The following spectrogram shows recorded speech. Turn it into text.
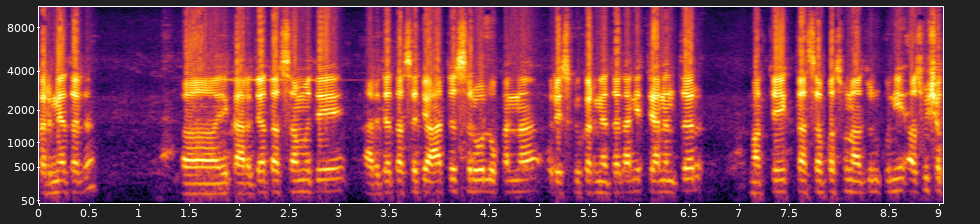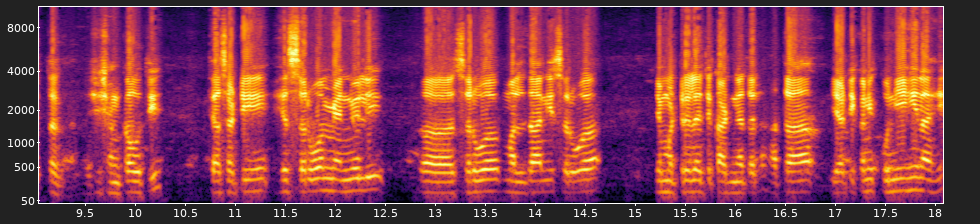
करण्यात आलं. एक अर्ध्या तासामध्ये अर्ध्या तासाच्या आतच सर्व लोकांना रेस्क्यू करण्यात आलं आणि त्यानंतर मागच्या एक तासापासून अजून कुणी असू शकतं का अशी शंका होती. त्यासाठी हे सर्व मॅन्युअली सर्व मलदा आणि सर्व जे मटेरियल आहे ते काढण्यात आलं. आता या ठिकाणी कुणीही नाही.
